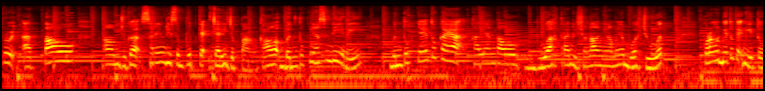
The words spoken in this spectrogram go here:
fruit atau um, juga sering disebut kayak ceri Jepang. Kalau bentuknya sendiri bentuknya itu kayak kalian tahu buah tradisional yang namanya buah juwet? Kurang lebih itu kayak gitu.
